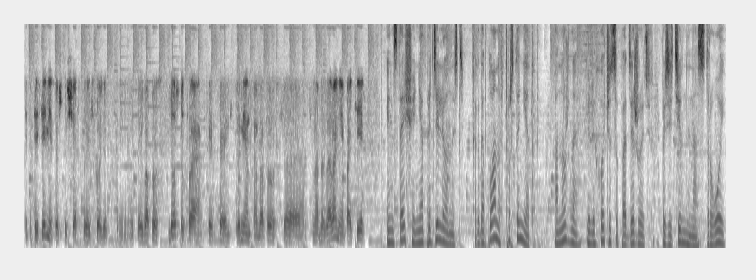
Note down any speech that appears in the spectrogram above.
и потрясение, то, что сейчас происходит. Это вопрос доступа к инструментам, вопрос э, ценообразования, потерь. И настоящая неопределенность, когда планов просто нет, а нужно или хочется поддерживать позитивный настрой.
